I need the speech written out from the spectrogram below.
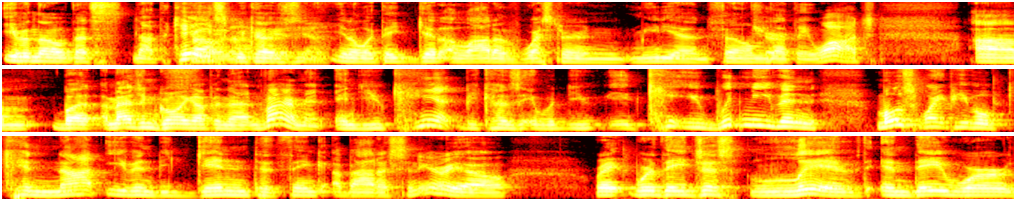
even though that's not the case not the because case, yeah. you know like they get a lot of western media and film that they watch um, but imagine growing up in that environment and you can't because it would you it can't you wouldn't even most white people cannot even begin to think about a scenario right where they just lived and they were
